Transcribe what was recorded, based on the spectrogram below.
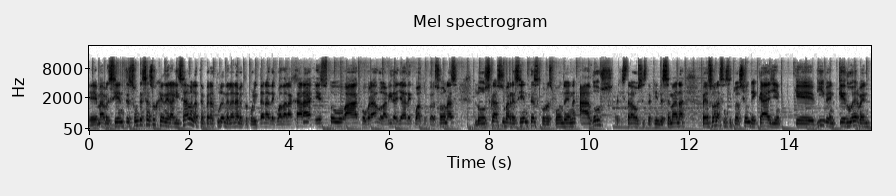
eh, más recientes, un descenso generalizado en la temperatura en el área metropolitana de Guadalajara. Esto ha cobrado la vida ya de cuatro personas. Los casos más recientes corresponden a dos registrados este fin de semana, personas en situación de calle que viven, que duermen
